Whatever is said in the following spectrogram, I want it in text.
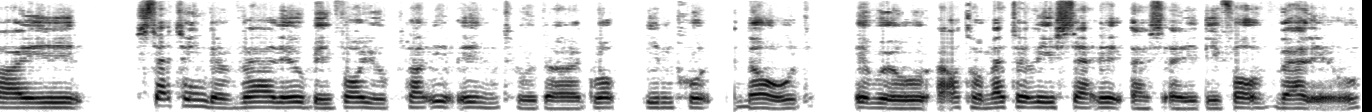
By setting the value before you plug it into the group input node, it will automatically set it as a default value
